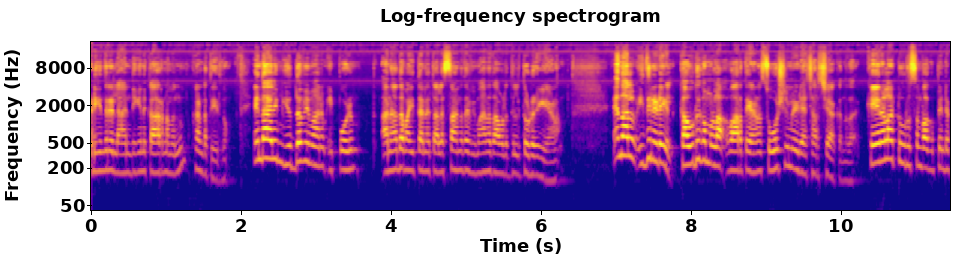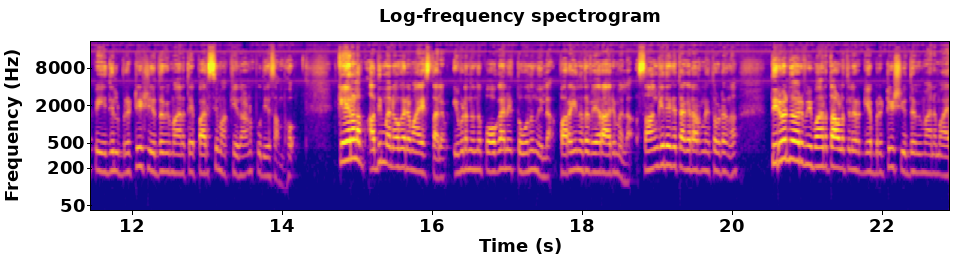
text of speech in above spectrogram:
അടിയന്തര ലാൻഡിങ്ങിന് കാരണമെന്നും കണ്ടെത്തിയിരുന്നു. എന്തായാലും യുദ്ധവിമാനം ഇപ്പോഴും അനാഥമായി തന്നെ തലസ്ഥാനത്തെ വിമാനത്താവളത്തിൽ തുടരുകയാണ്. എന്നാൽ ഇതിനിടയിൽ കൗതുകമുള്ള വാർത്തയാണ് സോഷ്യൽ മീഡിയ ചർച്ചയാക്കുന്നത്. കേരള ടൂറിസം വകുപ്പിന്റെ പേജിൽ ബ്രിട്ടീഷ് യുദ്ധവിമാനത്തെ പരസ്യമാക്കിയതാണ് പുതിയ സംഭവം. കേരളം അതിമനോഹരമായ സ്ഥലം. ഇവിടെ നിന്ന് പോകാനേ തോന്നുന്നില്ല. പറയുന്നത് വേറെ ആരുമല്ല. സാങ്കേതിക തകരാറിനെ തുടർന്ന് തിരുവനന്തപുരം വിമാനത്താവളത്തിൽ ഇറക്കിയ ബ്രിട്ടീഷ് യുദ്ധവിമാനമായ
